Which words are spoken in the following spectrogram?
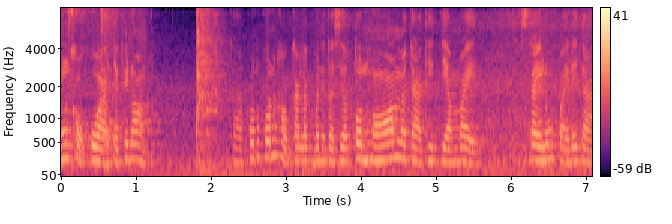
งข้าวคั่วจ้ะพี่น้องค่ะค้นๆเข้ากันแล้วก็บัดนี้ก็เสียวต้นหอมเนาะจ้ะที่เตรียมไว้ ใส่ลงไปเลยจ้ะ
